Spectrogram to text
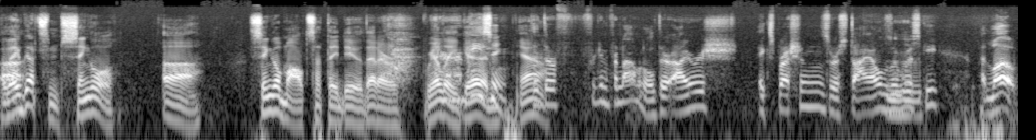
Well, they've Uh, got some single, uh, single malts that they do that are really They're good. Amazing. Yeah. They're, they're freaking phenomenal. They're Irish expressions or styles of Mhm. whiskey. I love.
